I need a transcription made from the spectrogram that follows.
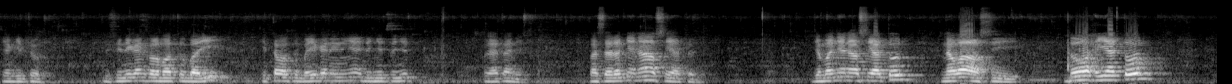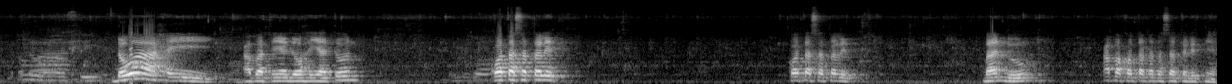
Yang gitu. Di sini kan kalau waktu bayi, kita waktu bayi kan ininya denyut denyut. Kelihatan ya. Bahasa Arabnya nasiyatun. Jamannya nasiyatun, nawasi. Dohiyatun, Nawasi. Dowahi. Apa artinya dohiyatun? Kota satelit. Kota satelit. Bandung. Apa kota-kota satelitnya?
